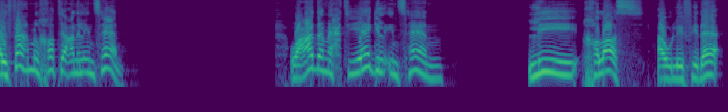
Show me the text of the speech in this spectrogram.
الفهم الخاطئ عن الإنسان. وعدم احتياج الإنسان لخلاص أو لفداء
